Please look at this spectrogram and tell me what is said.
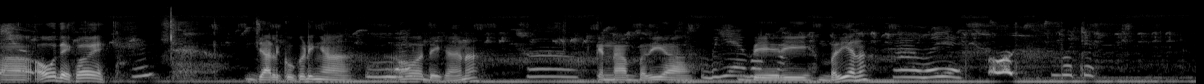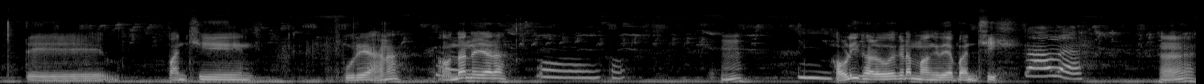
ਹਾਂ ਉਹ ਦੇਖੋ ਏ ਜਲ ਕੁਕੜੀਆਂ ਉਹ ਦੇਖ ਨਾ ਹਾਂ ਕਿੰਨਾ ਵਧੀਆ ਬੇਰੀ ਵਧੀਆ ਨਾ? ਤੇ ਪੰਛੀ ਪੂਰੇ ਹਨਾ? ਆਉਂਦਾ ਨਜ਼ਾਰਾ? ਹੂੰ? ਹੌਲੀ ਖੜੋ ਇਹ ਕਿਹੜਾ ਮੰਗਦੇ ਆ ਪੰਛੀ? ਹਾਂ?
